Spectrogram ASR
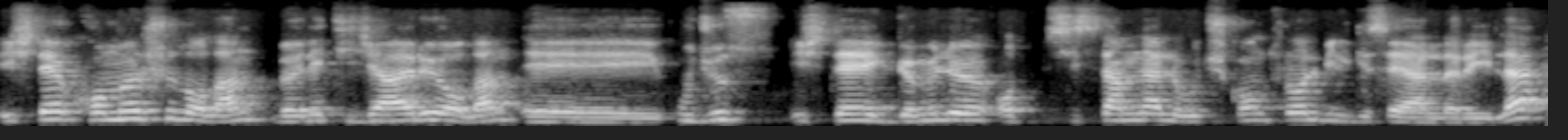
işte commercial olan, böyle ticari olan e, ucuz işte gömülü sistemlerle uçuş kontrol bilgisayarlarıyla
